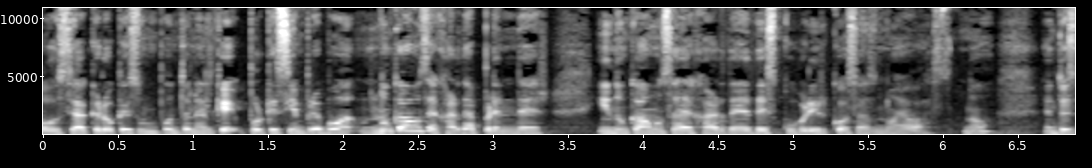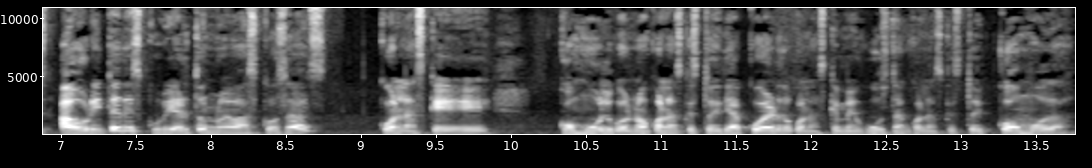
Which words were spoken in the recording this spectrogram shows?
O sea, creo que es un punto en el que, porque siempre, nunca vamos a dejar de aprender y nunca vamos a dejar de descubrir cosas nuevas, ¿no? Entonces, ahorita he descubierto nuevas cosas con las que comulgo, ¿no? Con las que estoy de acuerdo, con las que me gustan, con las que estoy cómoda,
